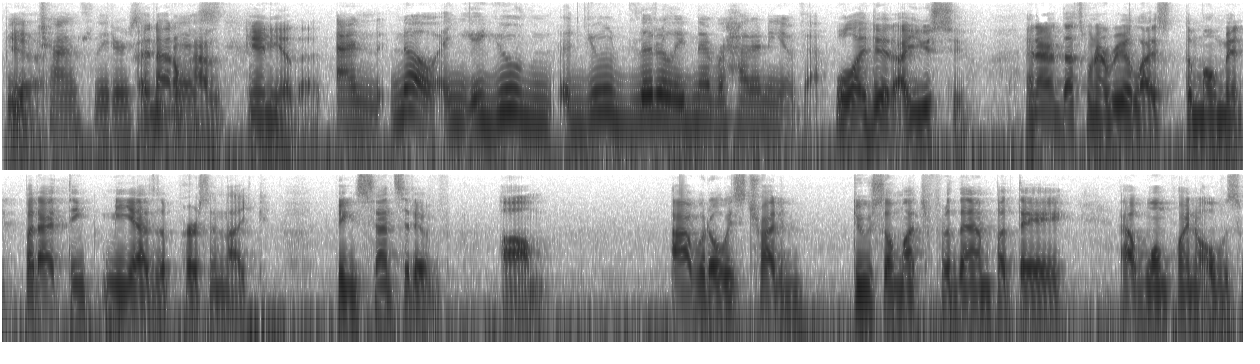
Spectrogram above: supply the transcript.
be Yeah. translators. And I don't have any of that. And no, and you you you literally never had any of that. Well, I did. I used to, and I, that's when I realized the moment. But I think me as a person, like being sensitive, um, I would always try to do so much for them, but they, at one point, always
